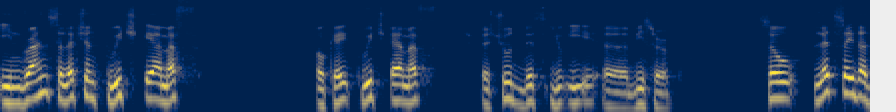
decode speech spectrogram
in RAN selection to which AMF, okay, to which AMF should this UE uh, be served. So let's say that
